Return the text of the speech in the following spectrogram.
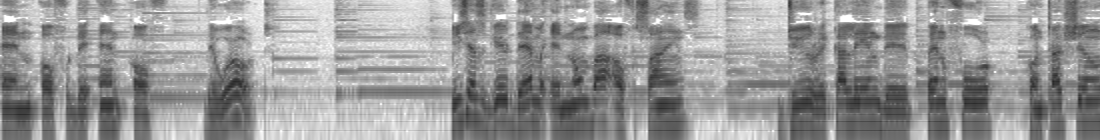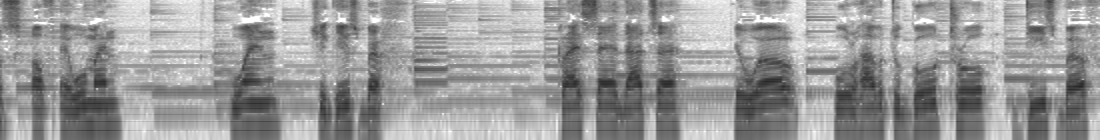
and of the end of the world? Jesus gave them a number of signs, due recalling the painful contractions of a woman when she gives birth. Christ said that uh, the world will have to go through these birth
